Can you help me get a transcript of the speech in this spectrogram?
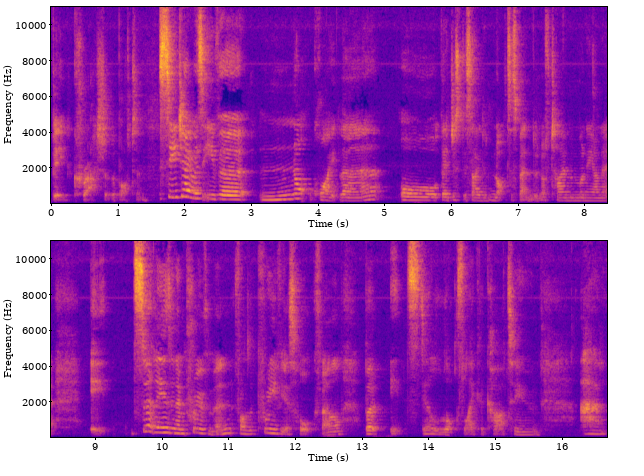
big crash at the bottom. CGI was either not quite there or they just decided not to spend enough time and money on it. It certainly is an improvement from the previous Hulk film but it still looks like a cartoon and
